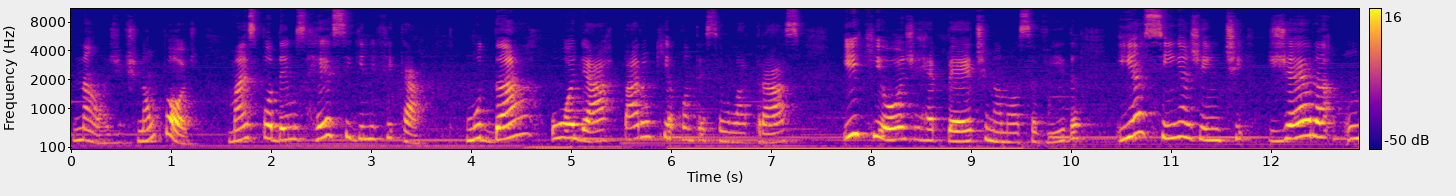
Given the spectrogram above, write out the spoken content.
Não, a gente não pode, mas podemos ressignificar, mudar o olhar para o que aconteceu lá atrás e que hoje repete na nossa vida e assim a gente gera um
